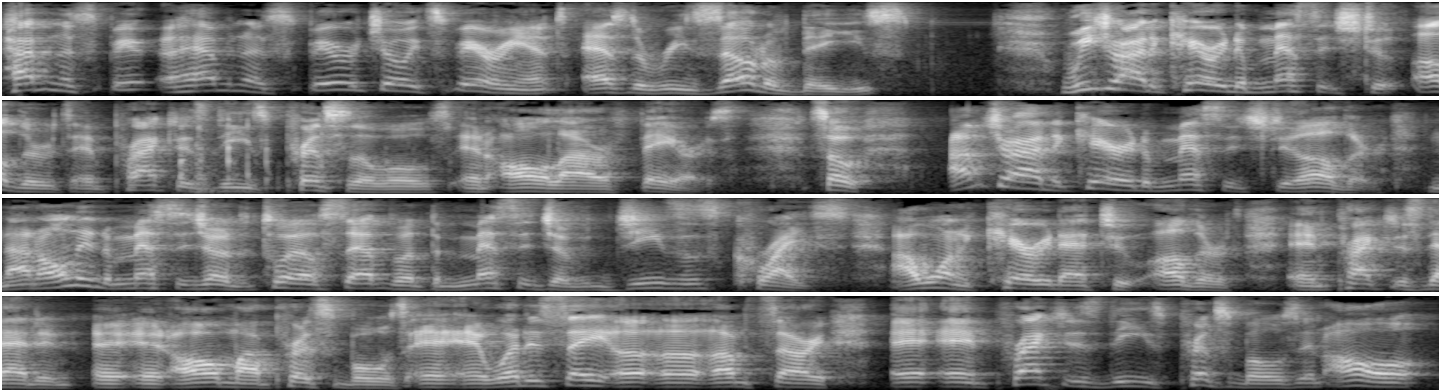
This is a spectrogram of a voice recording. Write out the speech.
Having a spirit, having a spiritual experience as the result of these, we try to carry the message to others and practice these principles in all our affairs. So I'm trying to carry the message to other, not only the message of the 12 steps, but the message of Jesus Christ. I want to carry that to others and practice that in, in all my principles. And, and what it say? Uh, uh, I'm sorry, and, and practice these principles in all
